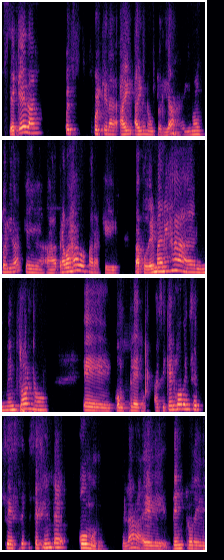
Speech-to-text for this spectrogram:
se quedan, pues, porque la, hay, hay una autoridad, hay una autoridad que ha trabajado para que para poder manejar un entorno eh, completo. Así que el joven se, se, se siente cómodo, ¿verdad? Eh, dentro de,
